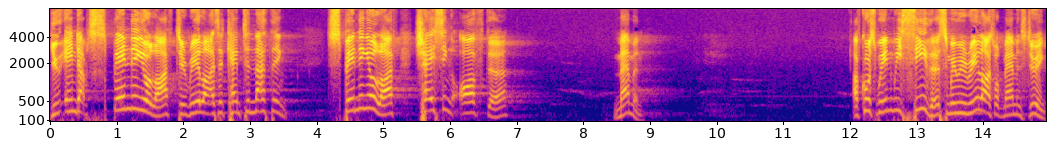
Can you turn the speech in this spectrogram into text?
you end up spending your life to realize it came to nothing. Spending your life chasing after mammon. Of course, when we see this and when we realize what mammon's doing,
